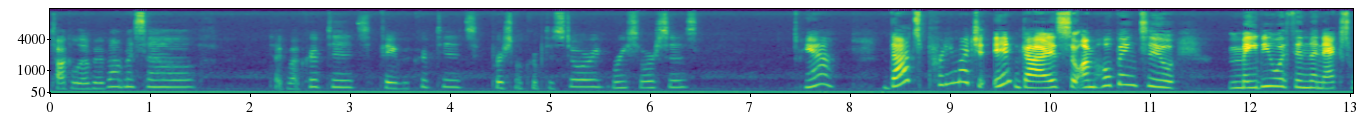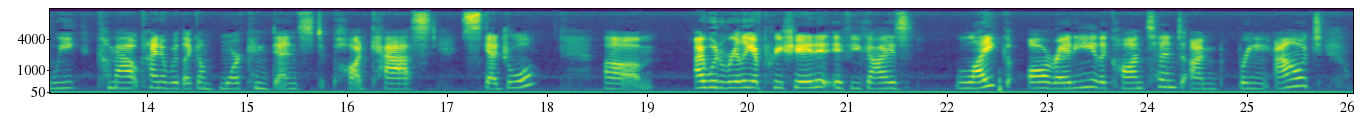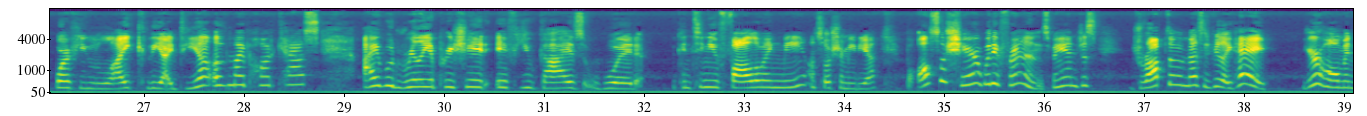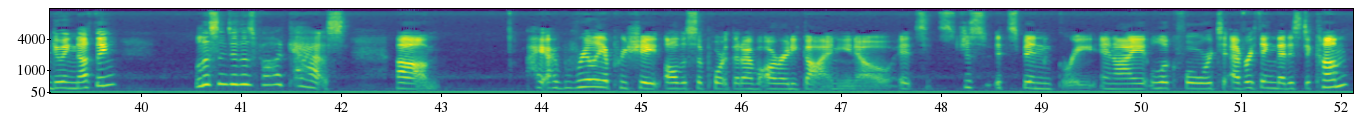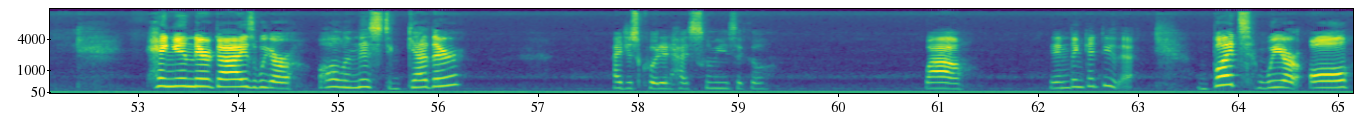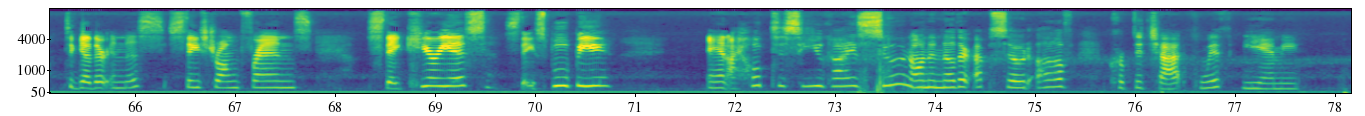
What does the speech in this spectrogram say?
talk a little bit about myself, talk about cryptids, favorite cryptids, personal cryptid story, resources. Yeah that's pretty much it, guys. So I'm hoping to maybe within the next week come out kind of with like a more condensed podcast schedule. Um, I would really appreciate it if you guys like already the content I'm bringing out, or if you like the idea of my podcast. I would really appreciate if you guys would continue following me on social media, but also share it with your friends, man. Just drop them a message, be like, hey, you're home and doing nothing. Listen to this podcast. Um, I, I really appreciate all the support that I've already gotten. You know, it's it's just it's been great, and I look forward to everything that is to come. Hang in there, guys. We are all in this together. I just quoted High School Musical. Wow. Didn't think I'd do that. But we are all together in this. Stay strong, friends. Stay curious. Stay spoopy. And I hope to see you guys soon on another episode of Cryptid Chat with Yami.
